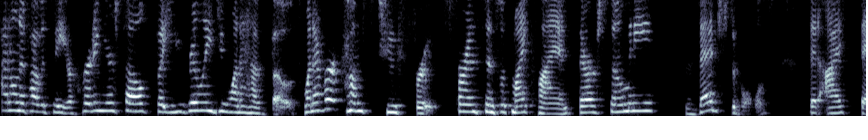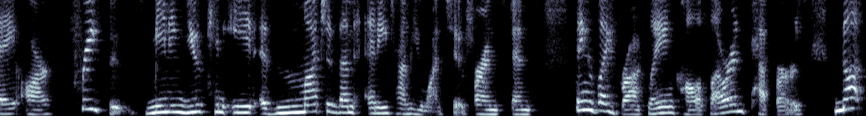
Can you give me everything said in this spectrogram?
I don't know if I would say you're hurting yourself, but you really do want to have both. Whenever it comes to fruits, for instance, with my clients, there are so many vegetables that I say are free foods, meaning you can eat as much of them anytime you want to. For instance, things like broccoli and cauliflower and peppers. Not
